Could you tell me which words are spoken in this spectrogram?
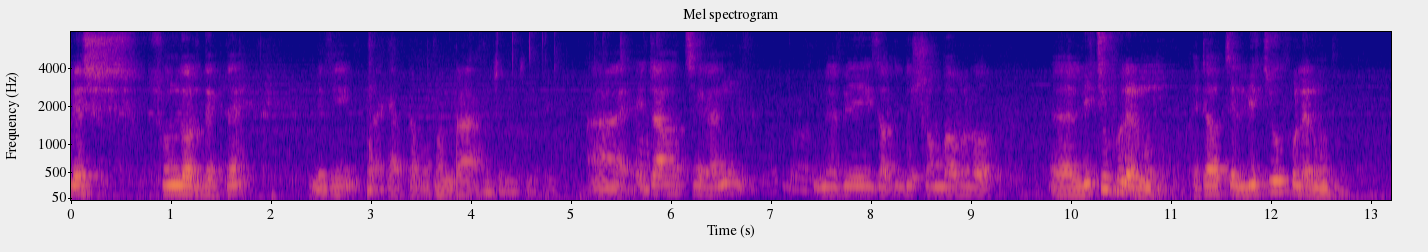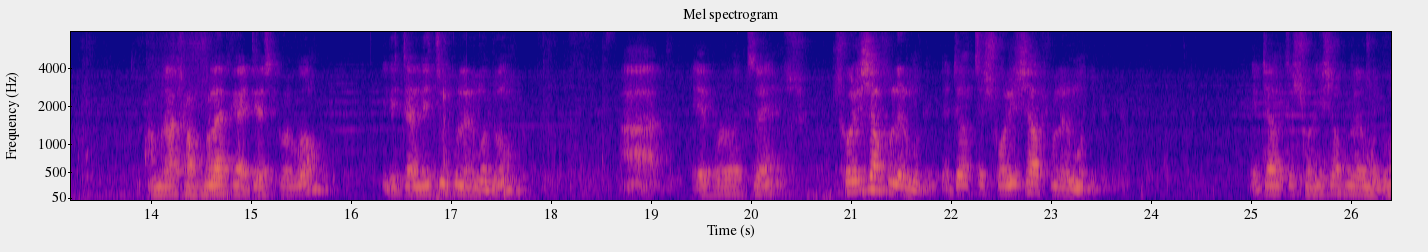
বেশ সুন্দর দেখতে। দেখি একটা প্রথমটা। এটা হচ্ছে মেবি যতদূর সম্ভব হলো লিচু ফুলের মতো। এটা হচ্ছে লিচু ফুলের মতো। আমরা সবগুলাই খাই টেস্ট করব। এটা লিচু ফুলের মতো আর এরপরে হচ্ছে সরিষা ফুলের মতো এটা হচ্ছে সরিষা ফুলের মতো এটা হচ্ছে সরিষা ফুলের মতো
